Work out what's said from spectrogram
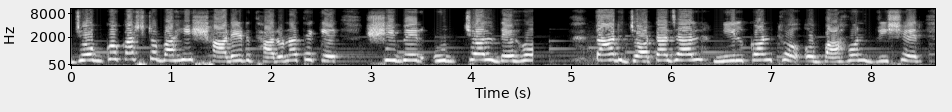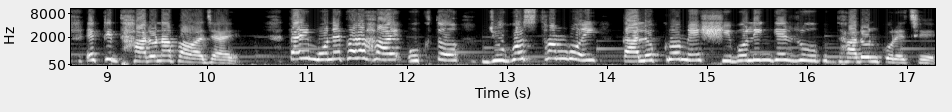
যজ্ঞকাষ্ঠবাহী সারের ধারণা থেকে শিবের উজ্জ্বল দেহ, তার জটাজাল, নীলকণ্ঠ ও বাহন বৃষের একটি ধারণা পাওয়া যায়। তাই মনে করা হয় উক্ত যুগস্তম্ভই কালক্রমে শিবলিঙ্গের রূপ ধারণ করেছে।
